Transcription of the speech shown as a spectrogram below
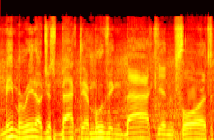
Mean Burrito just back there moving back and forth.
